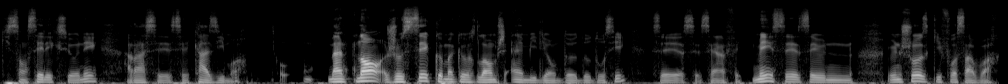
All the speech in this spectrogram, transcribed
كي سون سيليكسيوني راه سي سي كازي مور Maintenant, je sais que Microsoft launch un million de, de dossiers, c'est un fait. Mais c'est une, une chose qu'il faut savoir.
